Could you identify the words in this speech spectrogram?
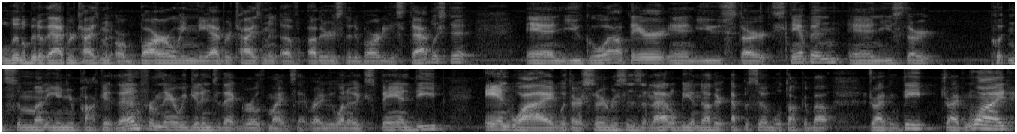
a little bit of advertisement or borrowing the advertisement of others that have already established it. And you go out there and you start stamping and you start putting some money in your pocket. Then from there, we get into that growth mindset, right? We want to expand deep and wide with our services, and that'll be another episode. We'll talk about driving deep, driving wide,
